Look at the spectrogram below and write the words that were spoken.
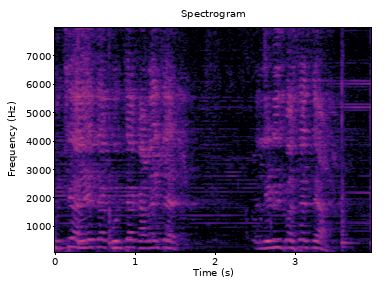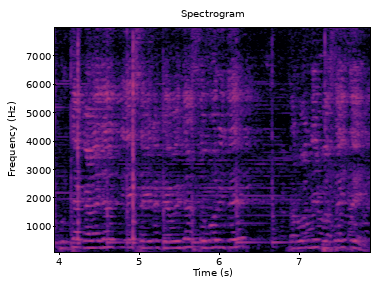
खुर्च्या आहेत त्या खुर्च्या काढायच्या आहेत. लेडीज बसायच्या. खुर्च्या काढायच्या एक साईडला ठेवायच्या समोर इथे सर्वांनी बसायचंय.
